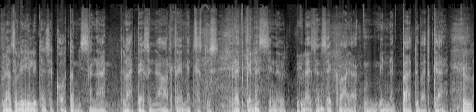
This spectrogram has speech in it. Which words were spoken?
Kyllä se oli hillitön se kohta, missä nämä lähtee sinne aarteen metsästysretkelle sinne yleisön sekaan ja minne päätyvätkään Kyllä.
